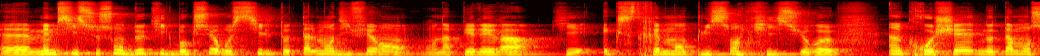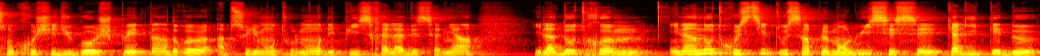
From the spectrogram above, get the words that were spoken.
Euh, même si ce sont deux kickboxers au style totalement différent. On a Pereira qui est extrêmement puissant, qui sur euh, un crochet, notamment son crochet du gauche, peut éteindre absolument tout le monde. Et puis Israël Adesanya, il a, d'autres, il a un autre style tout simplement. Lui, c'est ses qualités de,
